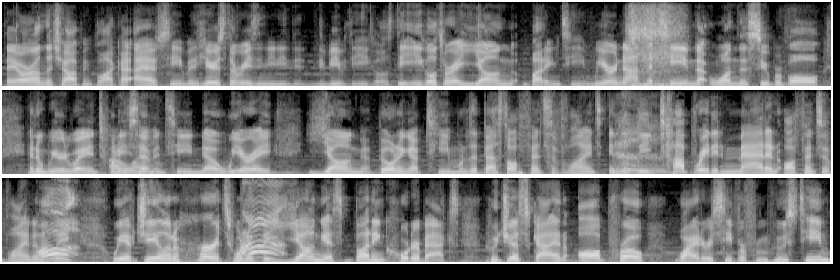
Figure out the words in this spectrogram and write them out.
They are on the chopping block. I, I have seen, but here's the reason you need to, to be with the Eagles. The Eagles are a young, budding team. We are not the team that won the Super Bowl in a weird way in 2017. No, we are a young, building up team. One of the best offensive lines in the league. Top rated Madden offensive line in the oh. league. We have Jalen Hurts, one of the ah. youngest budding quarterbacks who just got an all pro wide receiver from whose team?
